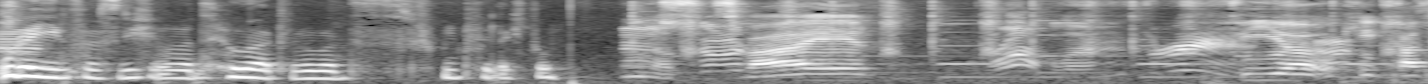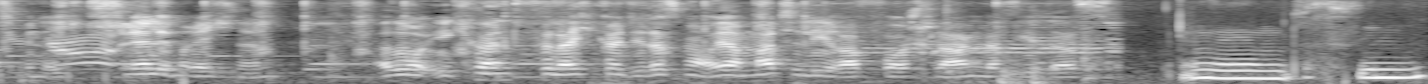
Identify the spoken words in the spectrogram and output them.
Oder jedenfalls nicht, wenn man es hört, wenn man es spielt vielleicht schon. minus zwei. Vier. Okay, krass, ich bin echt schnell im Rechnen. Also, ihr könnt, vielleicht könnt ihr das mal eurem Mathelehrer vorschlagen, dass ihr das Ähm, das sind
